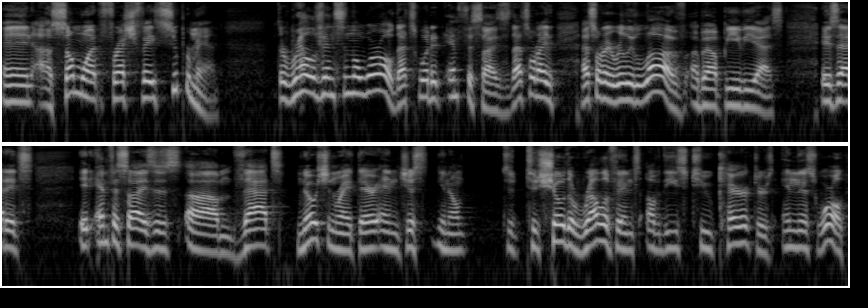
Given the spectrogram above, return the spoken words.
and a somewhat fresh faced superman the relevance in the world that's what it emphasizes that's what i that's what i really love about bvs is that it's it emphasizes um, that notion right there and just you know to, to show the relevance of these two characters in this world.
